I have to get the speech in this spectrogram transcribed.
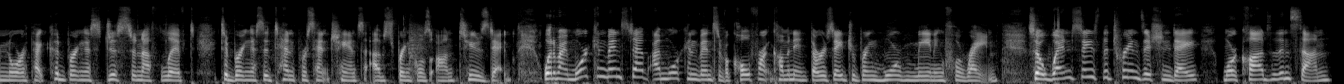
north that could bring us just enough lift to bring us a 10% chance of sprinkles on Tuesday. What am I more convinced of? I'm more convinced of a cold front coming in Thursday to bring more meaningful rain. So Wednesday's the transition day, more clouds than sun.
